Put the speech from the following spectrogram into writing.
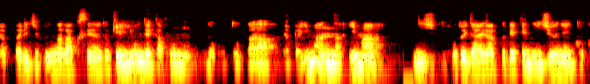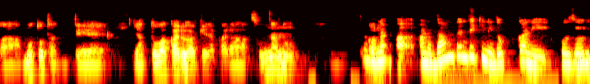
やっぱり自分が学生の時に読んでた本のことがやっぱ今な今本当に大学出て20年とかもっと経ってやっとわかるわけだからそんなのなんか、あの断片的にどっかに保存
